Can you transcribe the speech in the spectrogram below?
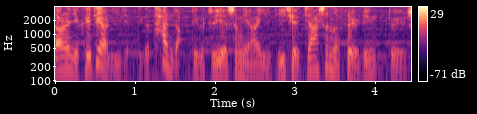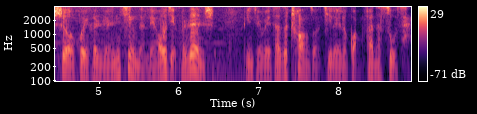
当然，也可以这样理解，这个探长这个职业生涯也的确加深了菲尔丁对社会和人性的了解和认识，并且为他的创作积累了广泛的素材。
